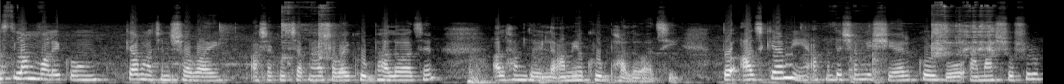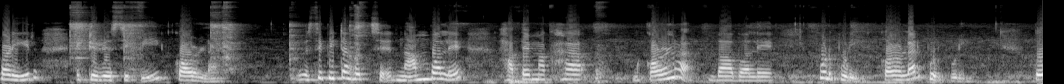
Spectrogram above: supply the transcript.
আসসালামু আলাইকুম। কেমন আছেন সবাই? আশা করছি আপনারা সবাই খুব ভালো আছেন। আলহামদুলিল্লাহ, আমিও খুব ভালো আছি। তো আজকে আমি আপনাদের সঙ্গে শেয়ার করব আমার শ্বশুরবাড়ির একটি রেসিপি করলা। রেসিপিটা হচ্ছে, নাম বলে হাতে মাখা করলা বা বলে পুরপুরি, করলার পুরপুরি। তো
